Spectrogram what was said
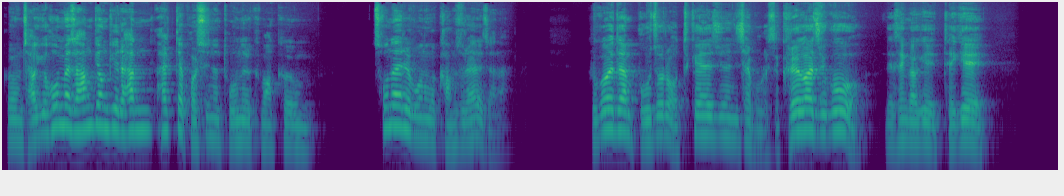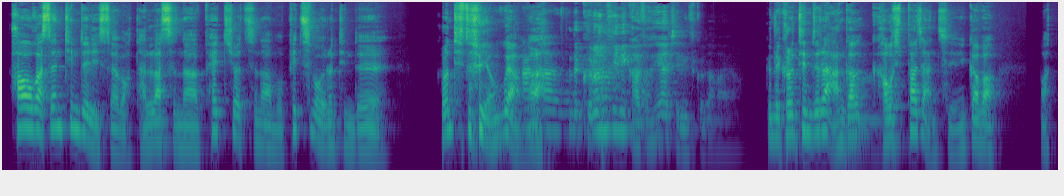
그럼 자기 홈에서 한 경기를 할 때 벌 수 있는 돈을 그만큼 손해를 보는 걸 감수를 해야 되잖아. 그거에 대한 보조를 어떻게 해주는지 잘 모르겠어요. 그래가지고 내 생각에 되게 파워가 센 팀들이 있어요. 막 달라스나 패트리어츠나 뭐 피츠버그 이런 팀들 그런 팀들은 영국에 안 안 가. 가고. 근데 그런 팀이 가서 해야 재밌을 거잖아요. 근데 그런 팀들은 안 가, 음. 가고 싶어 하지 않지. 그러니까 막, 막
